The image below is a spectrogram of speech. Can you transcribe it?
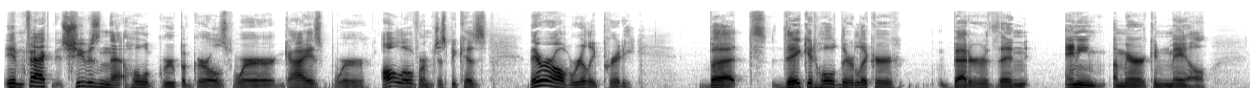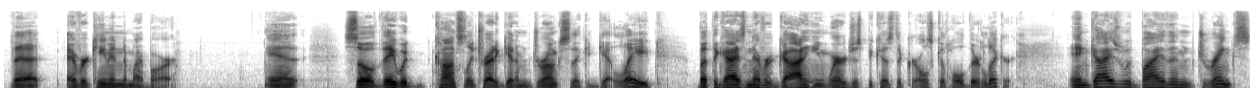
in fact, she was in that whole group of girls where guys were all over them just because they were all really pretty, but they could hold their liquor better than any American male that ever came into my bar. And so they would constantly try to get him drunk so they could get laid, but the guys never got anywhere just because the girls could hold their liquor. And guys would buy them drinks.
